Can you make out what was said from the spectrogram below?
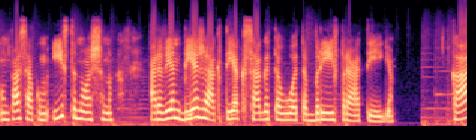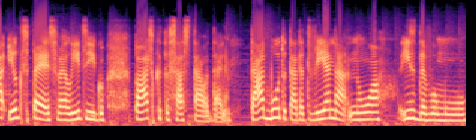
un pasākumu īstenošanu arvien biežāk tiek sagatavota brīvprātīgi kā ilgspējas vai līdzīgu pārskatu sastāvdaļa. Tā būtu viena no izdevumu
